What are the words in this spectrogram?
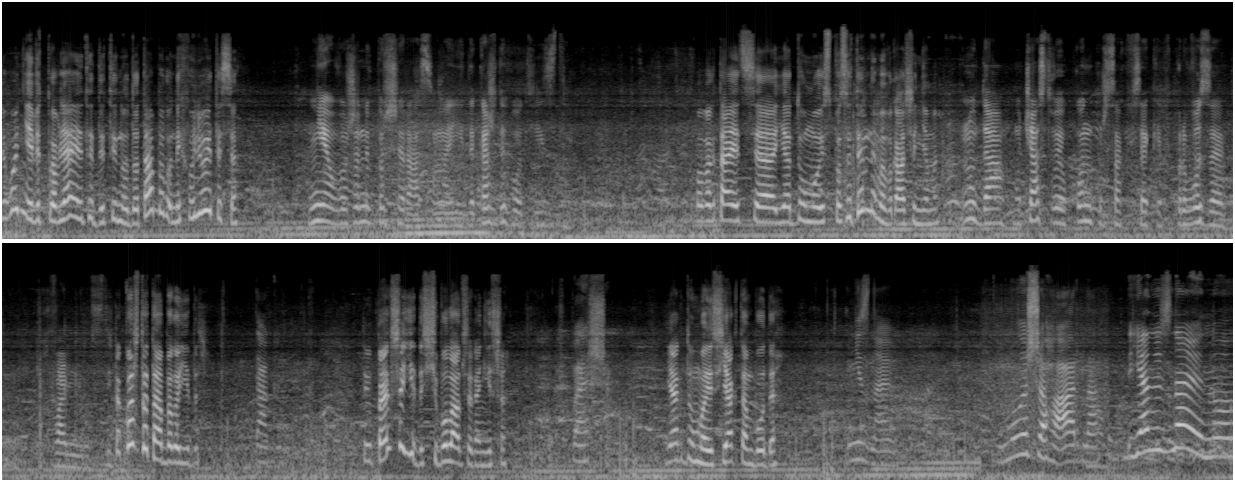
Сьогодні відправляєте дитину до табору, не хвилюєтеся? Ні, вже не перший раз вона їде, кожен год їздить. Повертається, я думаю, з позитивними враженнями. Ну так, да, участвує в конкурсах всяких, привозить похвальні листи. Також до табору їдеш? Так, Ти вперше їдеш чи була вже раніше? вперше. Як думаєш, як там буде? Не знаю. Думаю, що гарна. Я не знаю, але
